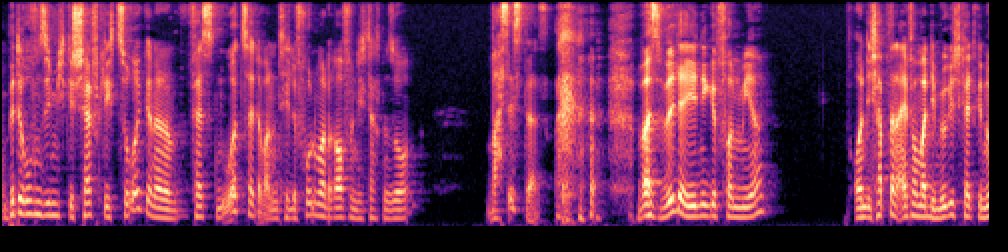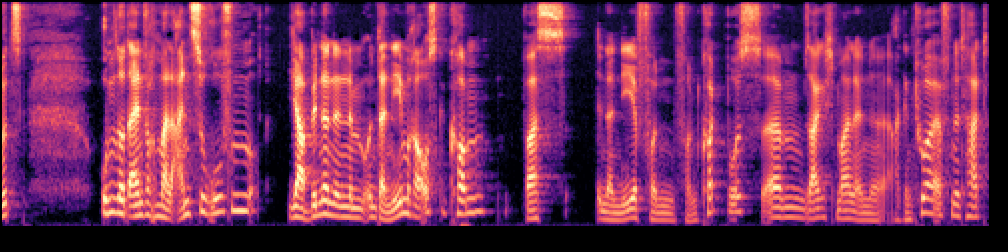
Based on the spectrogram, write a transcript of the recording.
bitte rufen Sie mich geschäftlich zurück in einer festen Uhrzeit, da war eine Telefonnummer drauf und ich dachte mir so, was ist das? was will derjenige von mir? Und ich habe dann einfach mal die Möglichkeit genutzt, um dort einfach mal anzurufen. Ja, bin dann in einem Unternehmen rausgekommen, was in der Nähe von, von Cottbus, ähm, sage ich mal, eine Agentur eröffnet hat.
